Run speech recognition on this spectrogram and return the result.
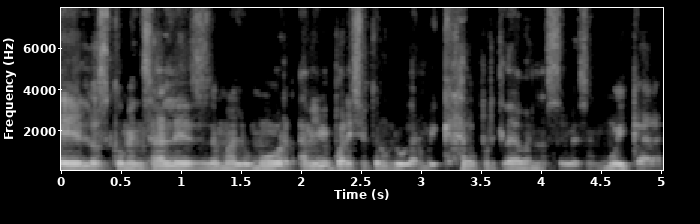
eh, los comensales de mal humor. A mí me pareció que era un lugar muy caro porque daban la cerveza muy cara.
